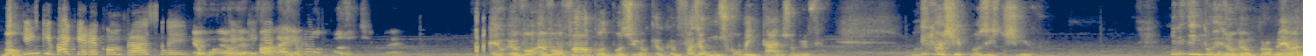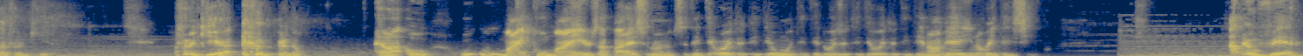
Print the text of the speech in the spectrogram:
Bom, Quem que vai querer comprar isso aí? Eu vou, eu, eu fala aí comprar? um ponto positivo, né? Eu, eu, vou, eu vou falar ponto positivo, eu, eu vou fazer alguns comentários sobre o filme. O que, que eu achei positivo? Ele tentou resolver um problema da franquia franquia, perdão, ela, o, o, o, Michael Myers aparece no ano de 78, 81, 82, 88, 89 e aí 95. A meu ver,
